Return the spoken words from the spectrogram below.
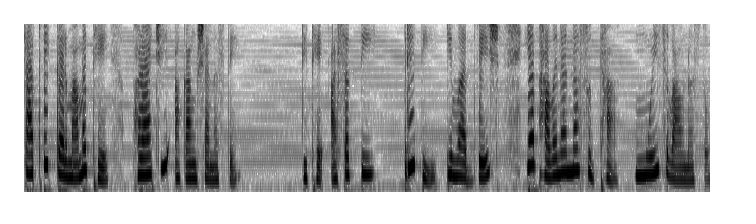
सात्विक कर्मामध्ये फळाची आकांक्षा नसते. तिथे आसक्ती प्रीती किंवा द्वेष या भावनांना सुद्धा मुळीच वाव नसतो.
